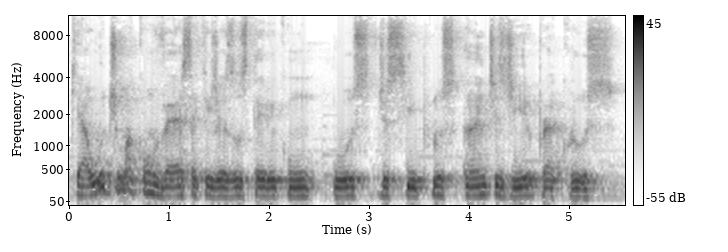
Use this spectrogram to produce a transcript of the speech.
que é a última conversa que Jesus teve com os discípulos antes de ir para a cruz.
